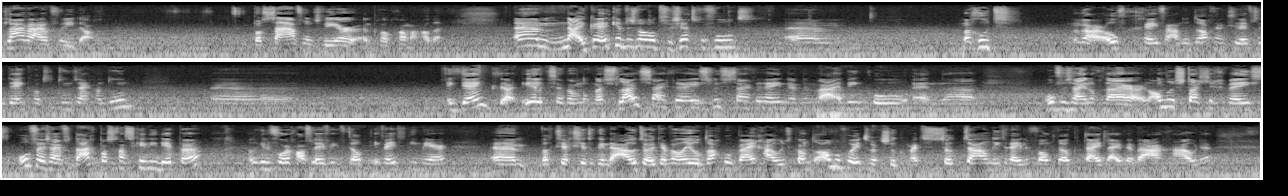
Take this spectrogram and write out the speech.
klaar waren voor die dag. Pas s'avonds weer een programma hadden. Nou, ik, ik, heb dus wel wat verzet gevoeld. Maar goed, we waren overgegeven aan de dag. En ik zit even te denken wat we toen zijn gaan doen. Uh, ik denk, dat, eerlijk gezegd, dat we nog naar Sluis zijn gereden. Sluis zijn gereden, naar de winkel. En, uh, of we zijn nog naar een ander stadje geweest. Of we zijn vandaag pas gaan skinny dippen. Wat ik in de vorige aflevering vertelde. Ik weet het niet meer. Um, wat ik zeg, ik zit ook in de auto. Ik heb wel een heel dagboek bijgehouden. Dus ik kan het allemaal voor je terugzoeken. Maar het is totaal niet relevant welke tijdlijn we hebben aangehouden.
